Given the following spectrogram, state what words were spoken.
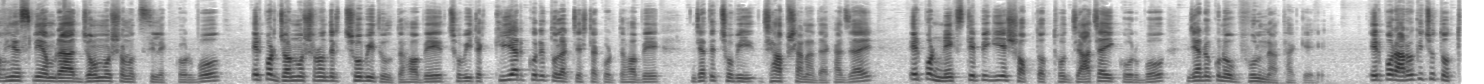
অবভিয়াসলি আমরা জন্ম সনদ সিলেক্ট করব। এরপর জন্ম সনদের ছবি তুলতে হবে, ছবিটা ক্লিয়ার করে তোলার চেষ্টা করতে হবে যাতে ছবি ঝাপসা না দেখা যায়। এরপর নেক্সট স্টেপে গিয়ে সব তথ্য যাচাই করব, যেন কোনো ভুল না থাকে। এরপর আরও কিছু তথ্য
